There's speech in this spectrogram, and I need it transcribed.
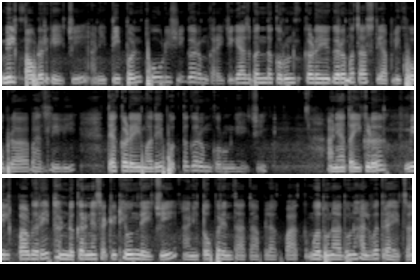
मिल्क पावडर घ्यायची आणि ती पण थोडीशी गरम करायची. गॅस बंद करून कढई गरमच असते आपली खोबरा भाजलेली. त्या कढईमध्ये फक्त गरम करून घ्यायची. आणि आता इकडं मिल्क पावडरही थंड करण्यासाठी ठेवून द्यायची आणि तोपर्यंत आता आपला पाक मधून अधून हलवत राहायचा.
